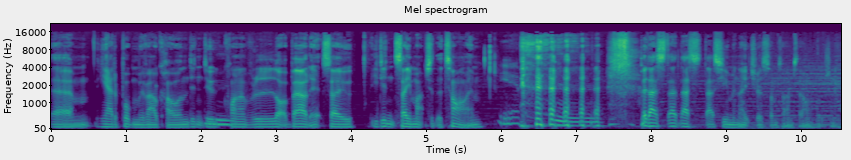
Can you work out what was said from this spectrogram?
um, he had a problem with alcohol and didn't do kind of a lot about it. So he didn't say much at the time. yeah but that's that, that's that's human nature sometimes, though, unfortunately.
